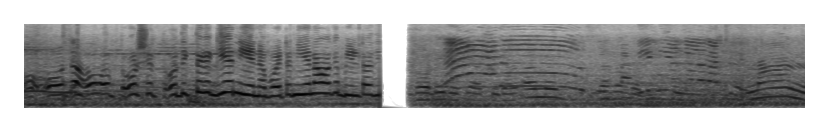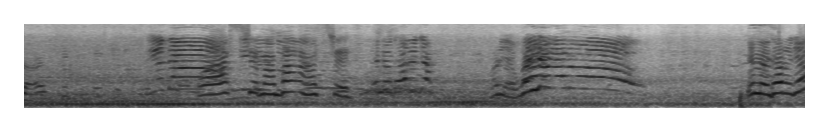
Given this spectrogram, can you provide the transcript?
ও- ওটা ও ওর সে ওদিক থেকে গিয়ে নিয়ে নেব এটা নিয়ে নাও আগে বিলটা দিয়ে না না ও আসছে বাবা আসছে। ধরো যা।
